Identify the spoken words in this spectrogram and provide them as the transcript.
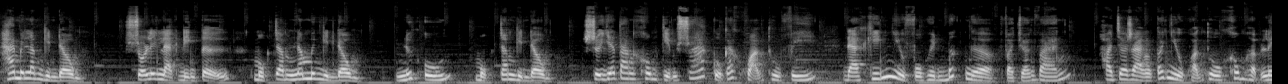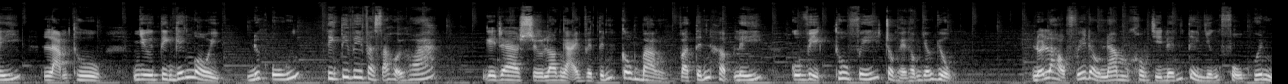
25.000 đồng, số liên lạc điện tử 150.000 đồng, nước uống 100.000 đồng. Sự gia tăng không kiểm soát của các khoản thu phí đã khiến nhiều phụ huynh bất ngờ và choáng váng. Họ cho rằng có nhiều khoản thu không hợp lý, lạm thu như tiền ghế ngồi, nước uống, tiền TV và xã hội hóa, gây ra sự lo ngại về tính công bằng và tính hợp lý của việc thu phí trong hệ thống giáo dục. Nỗi lo học phí đầu năm không chỉ đến từ những phụ huynh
